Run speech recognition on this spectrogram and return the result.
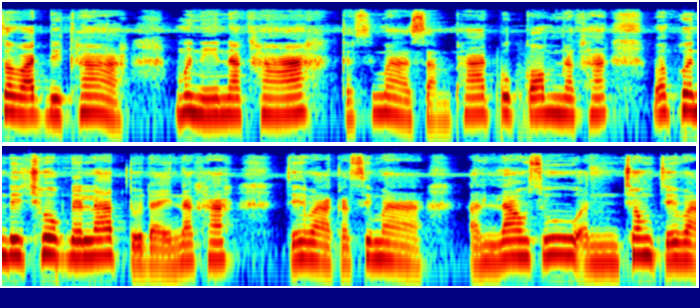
สวัสดีค่ะเมื่อนี้นะคะกสิมาสัมภาษณ์ปุกก้อมนะคะ ว่าเพื่อนได้โชคได้ลาบตัวใดนะคะ เจว่ากสิมาอันเล่าสู้อันช่องเจว่า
